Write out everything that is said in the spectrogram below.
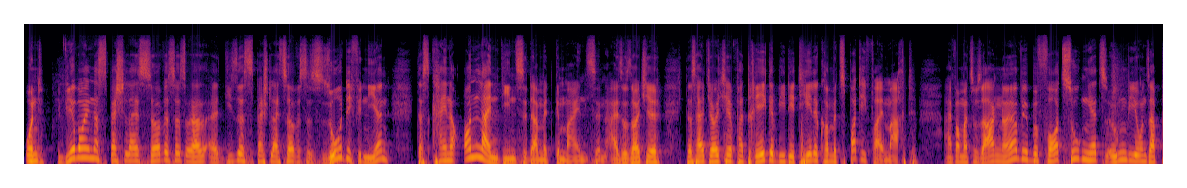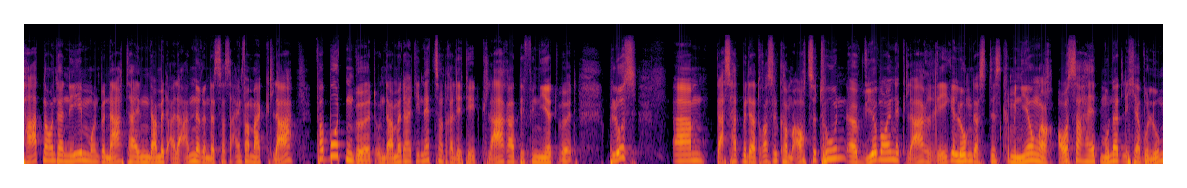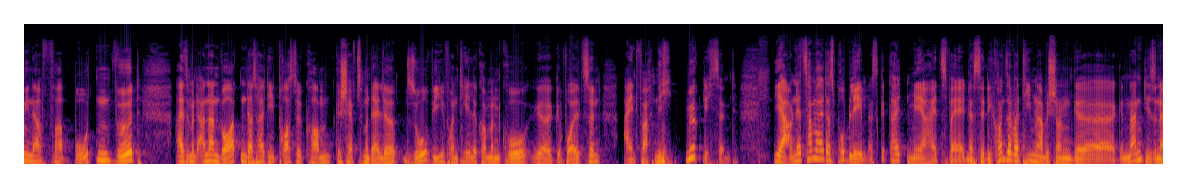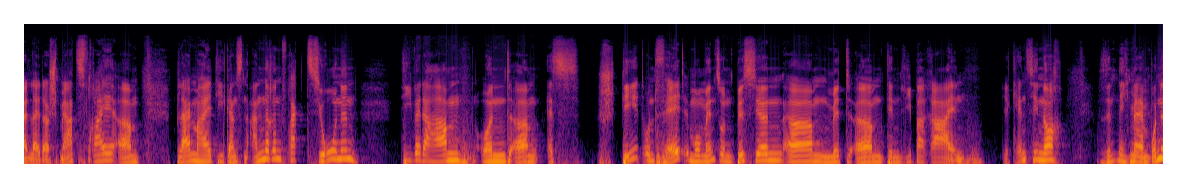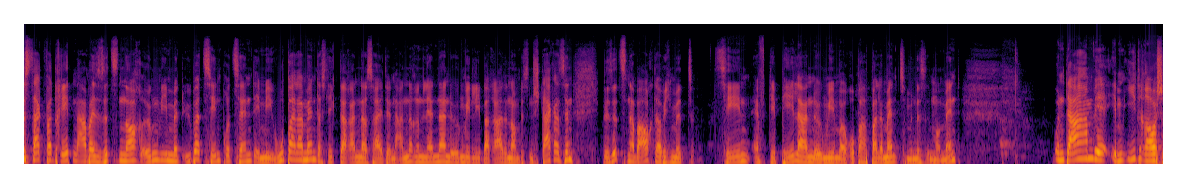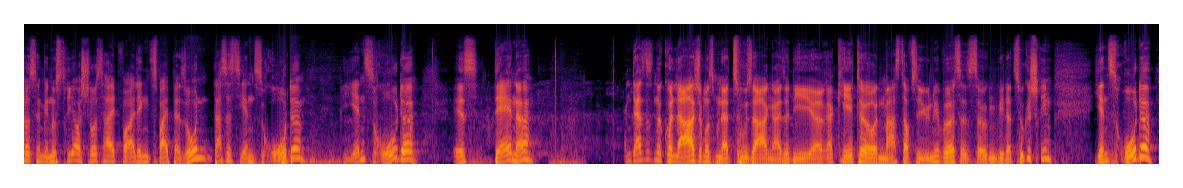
Und wir wollen das Specialized Services oder äh, diese Specialized Services so definieren, dass keine Online-Dienste damit gemeint sind. Also solche, dass halt solche Verträge wie die Telekom mit Spotify macht. Einfach mal zu sagen, naja, wir bevorzugen jetzt irgendwie unser Partnerunternehmen und benachteiligen damit alle anderen, dass das einfach mal klar verboten wird und damit halt die Netzneutralität klarer definiert wird. Plus, ähm, das hat mit der Drosselcom auch zu tun. Äh, wir wollen eine klare Regelung, dass Diskriminierung auch außerhalb monatlicher Volumina verboten wird. Also mit anderen Worten, dass halt die Drosselcom-Geschäftsmodelle so wie von Telekom und Co. Äh, gewollt sind, einfach nicht möglich sind. Ja, und jetzt haben wir halt das Problem. Es gibt halt Mehrheitsverhältnisse. Die Konservativen habe ich schon ge genannt, die sind halt leider schmerzfrei. Ähm, bleiben halt die ganzen anderen Fraktionen, die wir da haben. Und ähm, es steht und fällt im Moment so ein bisschen ähm, mit ähm, den Liberalen. Ihr kennt sie noch, sie sind nicht mehr im Bundestag vertreten, aber sie sitzen noch irgendwie mit über 10 Prozent im EU-Parlament. Das liegt daran, dass halt in anderen Ländern irgendwie Liberale noch ein bisschen stärker sind. Wir sitzen aber auch, glaube ich, mit 10 FDP-Lern irgendwie im Europaparlament, zumindest im Moment. Und da haben wir im IDRA-Ausschuss, im Industrieausschuss halt vor allen Dingen zwei Personen. Das ist Jens Rode. Jens Rode ist Däne das ist eine Collage, muss man dazu sagen. Also die äh, Rakete und Master of the Universe ist irgendwie dazu geschrieben. Jens Rode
